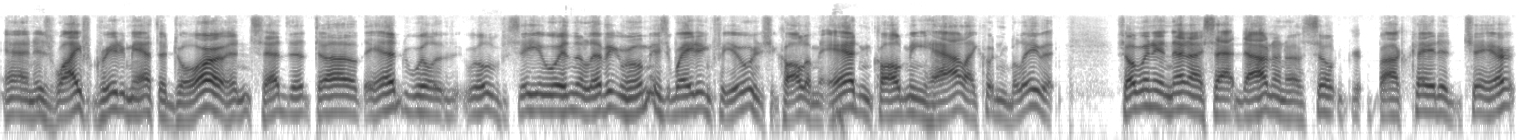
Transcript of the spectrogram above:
And his wife greeted me at the door and said that uh, Ed will will see you in the living room. He's waiting for you. And she called him Ed and called me Hal. I couldn't believe it. So I went in. Then I sat down in a silk brocaded chair,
